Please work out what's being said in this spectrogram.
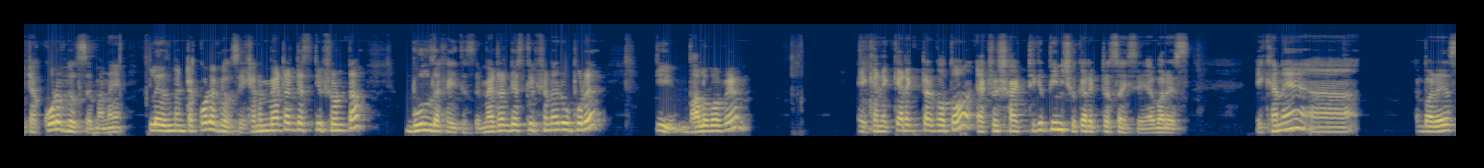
এটা করে ফেলছে মানে প্লেসমেন্টটা করে ফেলছে। এখানে ম্যাটার ডেসক্রিপশনটা ভুল দেখাইতেছে। ম্যাটার ডেসক্রিপশনের উপরে কি? ভালোভাবে এখানে ক্যারেক্টার কত? একশো ষাট থেকে তিনশো ক্যারেক্টার চাইছে এভারেজ এখানে এভারেজ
